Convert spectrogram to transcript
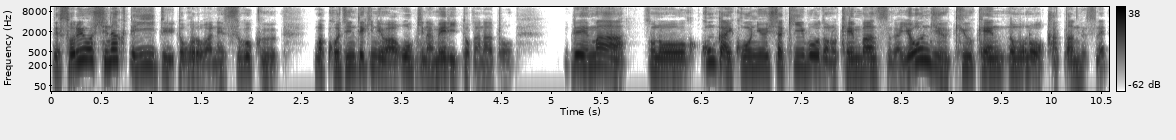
で、それをしなくていいというところがね、すごく、まあ個人的には大きなメリットかなと。で、まあ、その、今回購入したキーボードの鍵盤数が49件のものを買ったんですね。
